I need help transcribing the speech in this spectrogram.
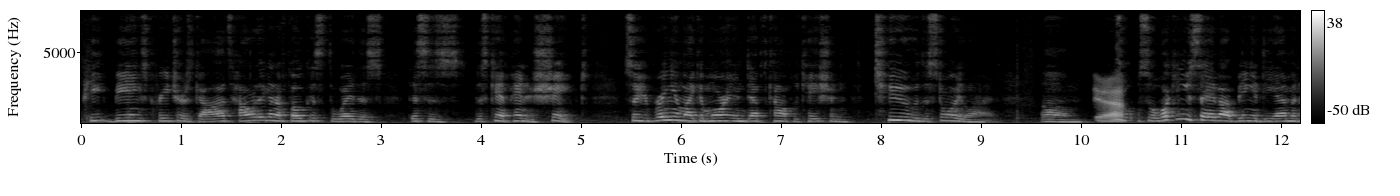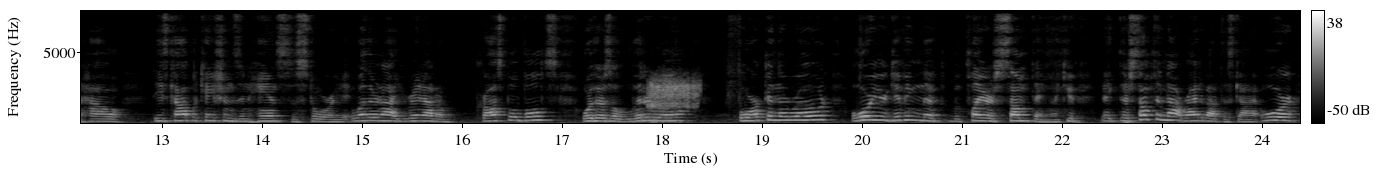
pe- beings, creatures, gods, how are they going to focus the way this this is this campaign is shaped? So you're bringing like a more in-depth complication to the storyline. Um, yeah. So, so, what can you say about being a DM and how these complications enhance the story? Whether or not you ran out of crossbow bolts, or there's a literal fork in the road, or you're giving the, the players something like you like there's something not right about this guy, or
